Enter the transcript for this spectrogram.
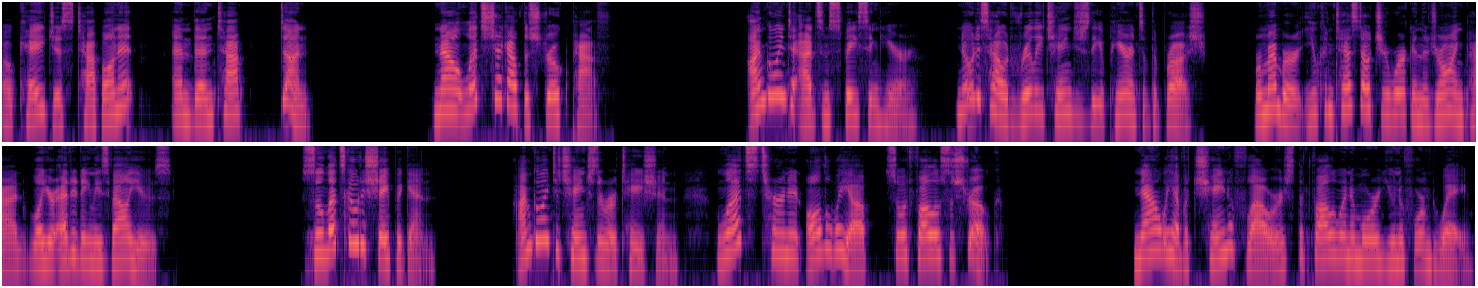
Okay, just tap on it, and then tap Done. Now let's check out the stroke path. I'm going to add some spacing here. Notice how it really changes the appearance of the brush. Remember, you can test out your work in the drawing pad while you're editing these values. So let's go to shape again. I'm going to change the rotation. Let's turn it all the way up so it follows the stroke. Now we have a chain of flowers that follow in a more uniformed way.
